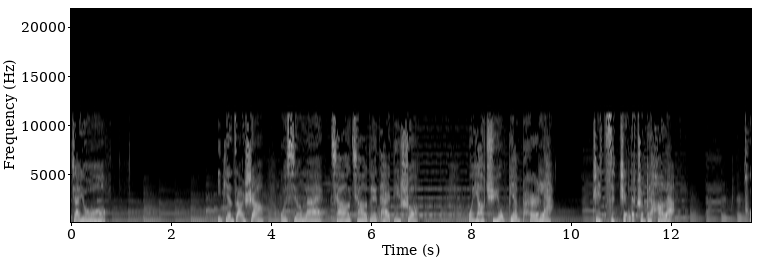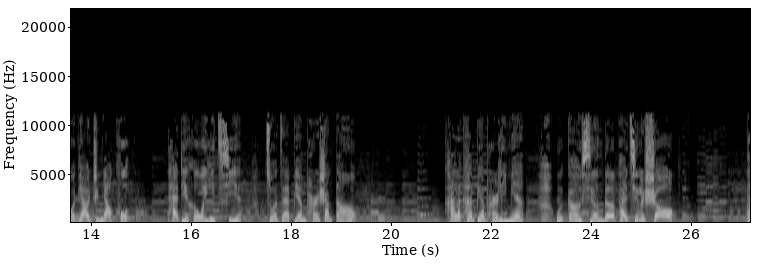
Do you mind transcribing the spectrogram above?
加油哦！一天早上，我醒来，悄悄对泰迪说：“我要去用便盆啦！这次真的准备好啦。”脱掉纸尿裤，泰迪和我一起坐在便盆上等。看了看便盆里面，我高兴的拍起了手。太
